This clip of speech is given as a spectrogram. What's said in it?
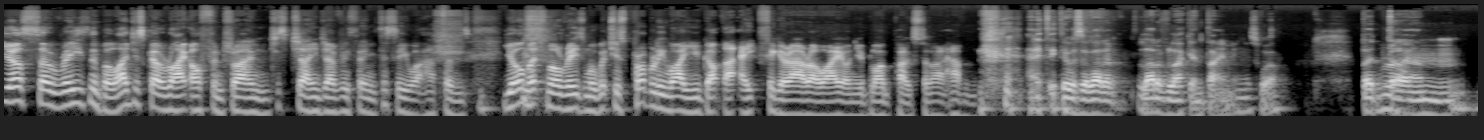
You're so reasonable. I just go right off and try and just change everything to see what happens. You're much more reasonable, which is probably why you got that eight-figure ROI on your blog post, and I haven't. I think there was a lot of lot of luck and timing as well. But right. um,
